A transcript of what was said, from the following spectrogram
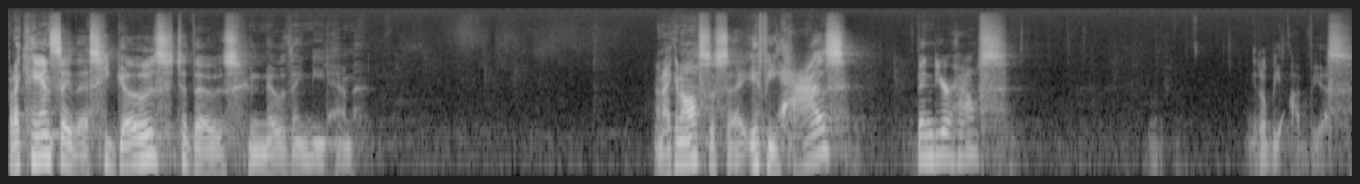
But I can say this He goes to those who know they need him. And I can also say, if he has been to your house, it'll be obvious.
